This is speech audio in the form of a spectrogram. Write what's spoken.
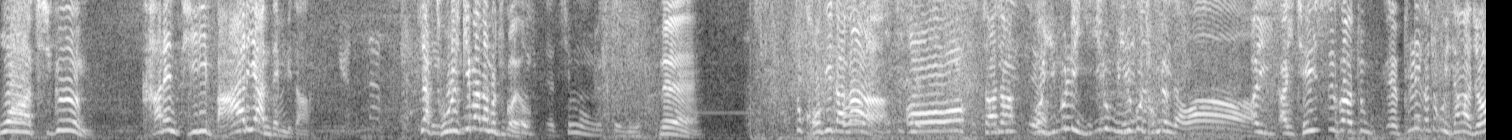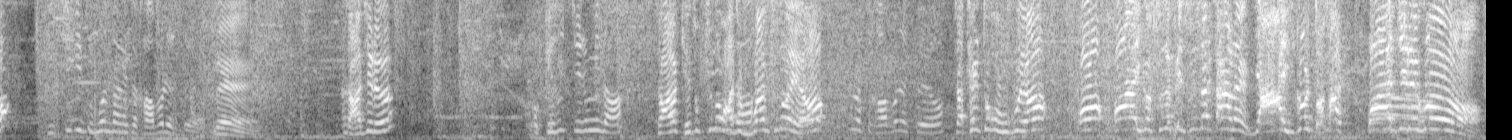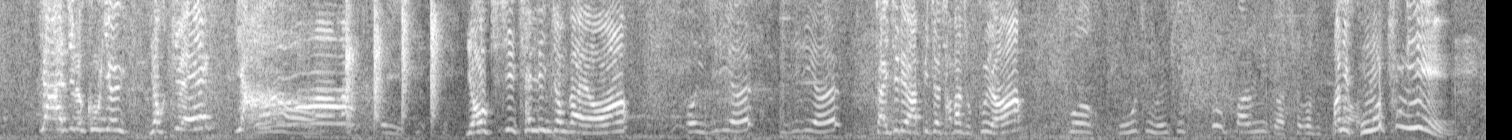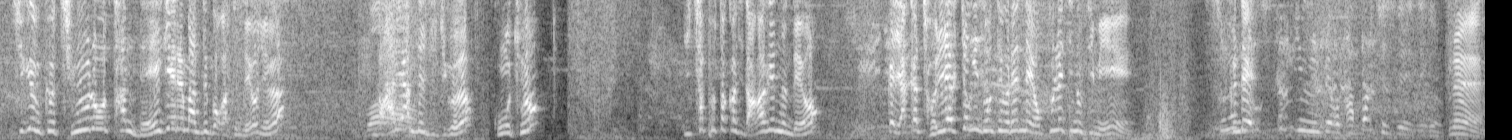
와, 지금 가렌 딜이 말이 안 됩니다. 야, 돌기만 하면 죽어요. 침묵 믹서기. 네. 또 거기다가 어, 어, 어땠어요? 자, 자, 어땠어요? 어, 이블린 이로 밀고 정면. 와. 아니, 아니 제이스가 좀 예, 플레이가 조금 이상하죠? 뒤치기 두 번 당해서 가버렸어요. 네. 자, 아지르. 어, 계속 찌릅니다. 자, 계속 추노 아주 무한 추노예요. 플러스 가버렸어요. 자, 텔토가 오고요. 어, 아, 이거 수제비 수작 당하네. 야, 이걸 또 살. 와, 아지르고. 야, 아지르고 역, 역주행. 야. 역시 챌린저인가요? 어, 이즈리얼? 이즈리얼? 자, 이즈리 앞비절 잡아줬고요. 와, 공호충 왜 이렇게 속도 빠릅니까? 철거 속도. 아니, 공호충이 지금 그 즈로탄 4개를 만든 것 같은데요, 지금? 와. 말이 안 되죠, 지금? 공호충? 2차 포탑까지 나가겠는데요? 그러니까 약간 전략적인 선택을 했네요, 플래티넘 팀이. 근데- 스피님 빼고 다 빡쳤어요 지금. 네.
